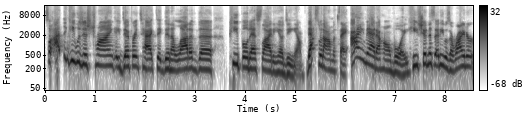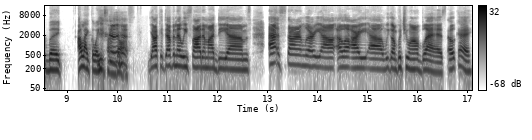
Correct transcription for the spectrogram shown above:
So I think he was just trying a different tactic than a lot of the people that slide in your DM. That's what I'm gonna say. I ain't mad at homeboy. He shouldn't have said he was a writer, but I like the way he signed off. Y'all could definitely slide in my DMs at Star and Lore'l, L O R E L. We're gonna put you on blast. Okay.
